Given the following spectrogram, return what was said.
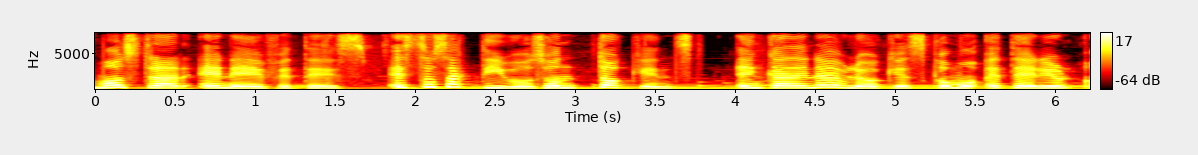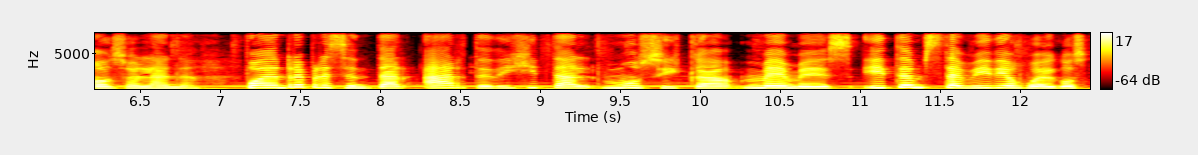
mostrar NFTs. Estos activos son tokens en cadena de bloques como Ethereum o Solana, pueden representar arte digital, música, memes, ítems de videojuegos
